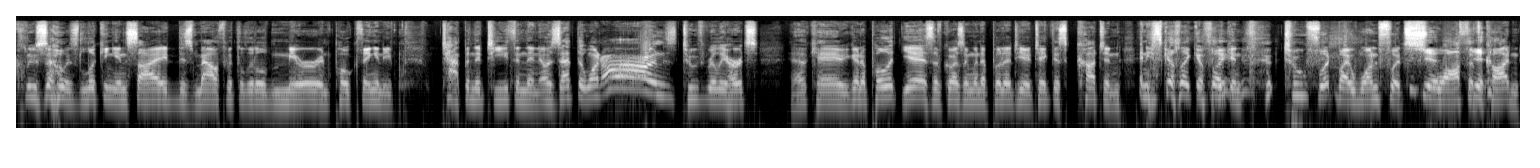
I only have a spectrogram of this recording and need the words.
Clouseau is looking inside his mouth with the little mirror and poke thing, and he tapping the teeth, and then, oh, is that the one? Oh, and his tooth really hurts. Okay, are you gonna pull it? Yes, of course I'm gonna pull it here. Take this cotton, and he's got like a fucking two foot by one foot Yeah, swath of yeah. cotton.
